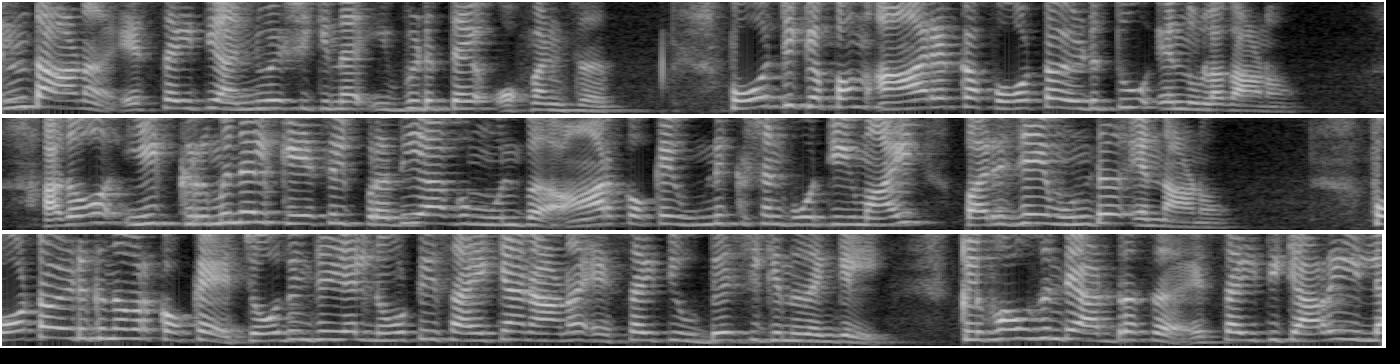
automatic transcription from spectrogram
എന്താണ് എസ് ഐ ടി അന്വേഷിക്കുന്ന ഇവിടുത്തെ ഒഫൻസ് പോറ്റിക്കൊപ്പം ആരൊക്കെ ഫോട്ടോ എടുത്തു എന്നുള്ളതാണോ? അതോ ഈ ക്രിമിനൽ കേസിൽ പ്രതിയാകും മുൻപ് ആർക്കൊക്കെ ഉണ്ണികൃഷ്ണൻ പോറ്റിയുമായി പരിചയമുണ്ട് എന്നാണോ? ഫോട്ടോ എടുക്കുന്നവർക്കൊക്കെ ചോദ്യം ചെയ്യൽ നോട്ടീസ് അയക്കാനാണ് എസ് ഐ ടി ഉദ്ദേശിക്കുന്നതെങ്കിൽ ക്ലിഫ് ഹൗസിന്റെ അഡ്രസ്സ് എസ് ഐ ടിക്ക് അറിയില്ല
